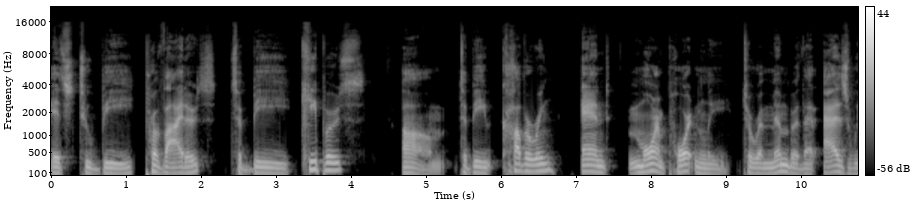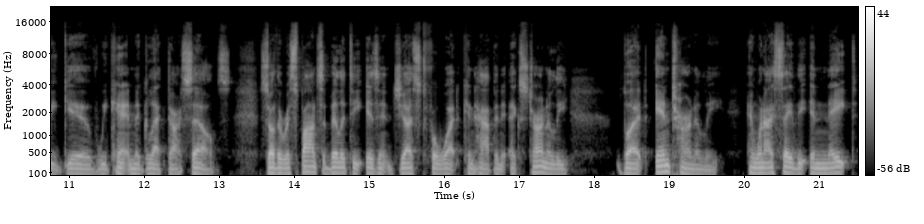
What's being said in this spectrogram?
is to be providers, to be keepers, um, to be covering, and more importantly, to remember that as we give, we can't neglect ourselves. So the responsibility isn't just for what can happen externally, but internally. And when I say the innate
